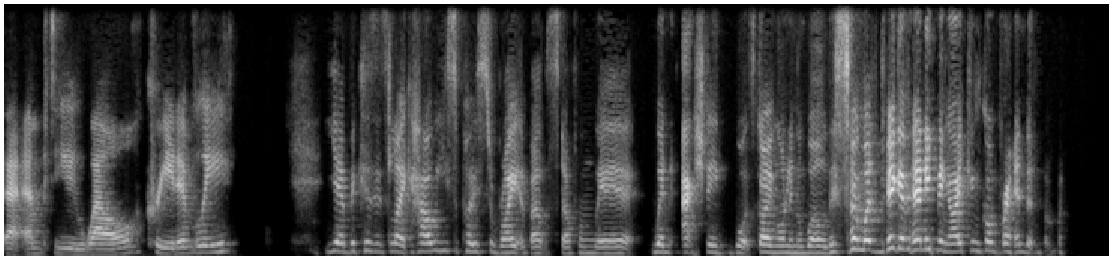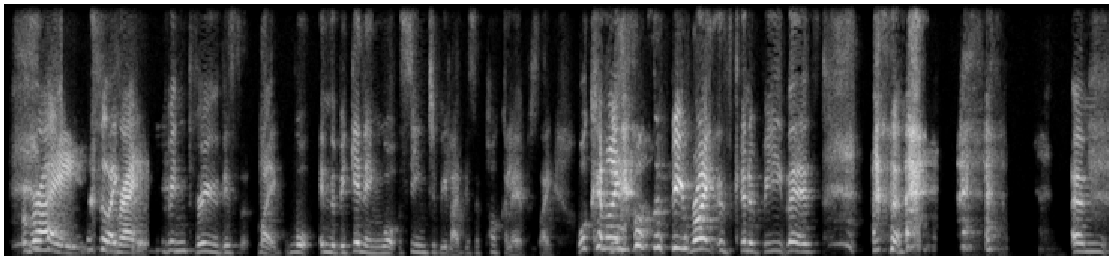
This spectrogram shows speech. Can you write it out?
that empty well creatively. Yeah because it's like how are you supposed to write about stuff when we're when actually what's going on in the world is so much bigger than anything i can comprehend at the moment? Right like right. moving through this like what in the beginning what seemed to be like this apocalypse like what can i possibly write that's going to be this um,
